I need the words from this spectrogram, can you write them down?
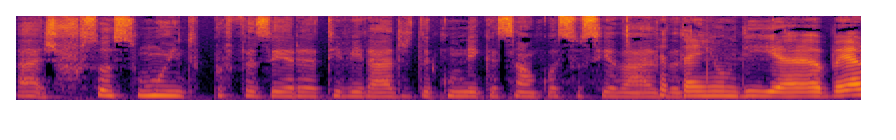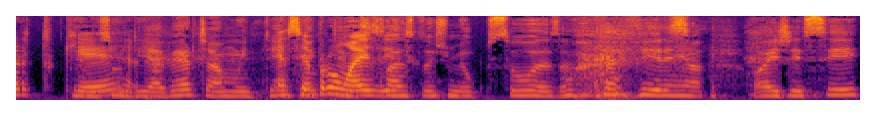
uh, esforçou-se muito por fazer atividades de comunicação com a sociedade. Que tem um dia aberto que Temos é. um dia aberto já há muito tempo. É sempre um temos êxito. quase 2 mil pessoas a virem ao, ao IGC.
